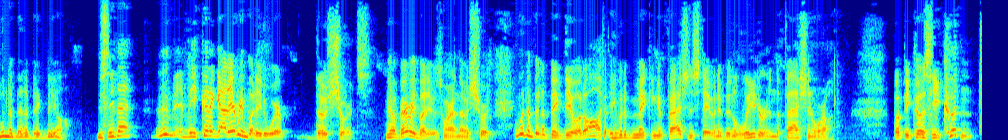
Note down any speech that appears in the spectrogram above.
wouldn't have been a big deal. You see that? He could have got everybody to wear those shorts, you know, if everybody was wearing those shorts, it wouldn't have been a big deal at all. He would have been making a fashion statement, he'd been a leader in the fashion world. But because he couldn't,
